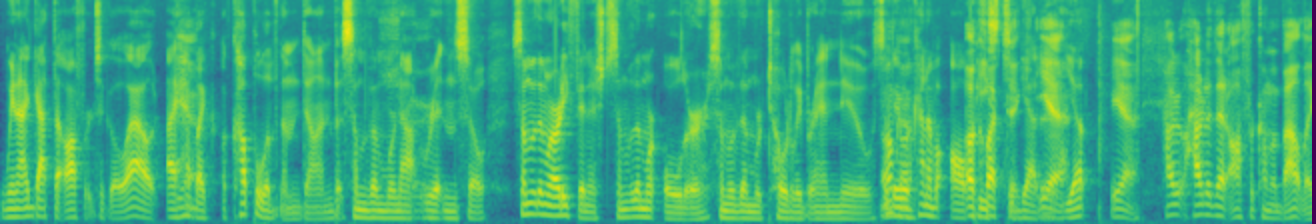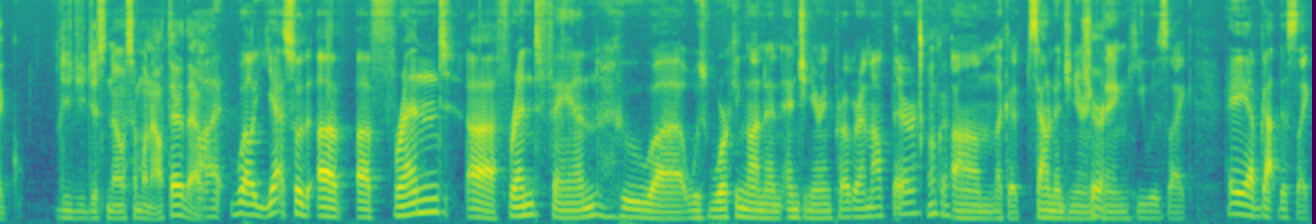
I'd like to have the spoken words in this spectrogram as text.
when I got the offer to go out, I Yeah. had like a couple of them done, but some of them were not written. So some of them were already finished. Some of them were older. Some of them were totally brand new. So they were kind of all pieced together. Yeah. Yep. Yeah. How how did that offer come about? Like, did you just know someone out there that? Uh, well, yeah. So the- uh, a friend, uh, friend fan who uh, was working on an engineering program out there, Okay. um, like a sound engineering Sure. thing. He was like, "Hey, I've got this like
